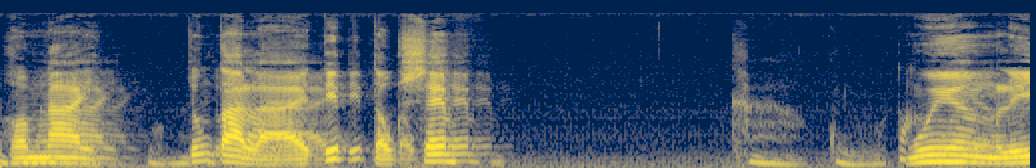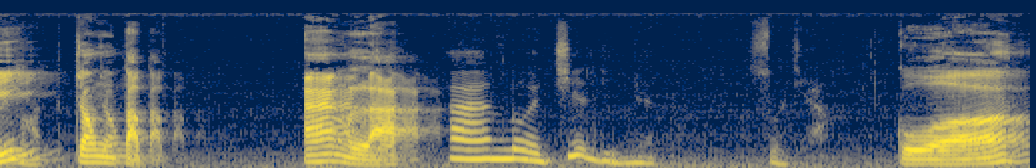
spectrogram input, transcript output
Hôm nay chúng ta lại tiếp tục xem Nguyên lý trong tập An Lạc của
